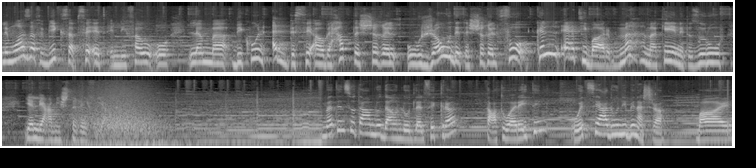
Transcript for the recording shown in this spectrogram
الموظف بيكسب ثقة اللي فوقه لما بيكون قد الثقة وبحط الشغل وجودة الشغل فوق كل اعتبار مهما كانت الظروف يلي عم يشتغل فيها. ما تنسوا تعملوا download للفكرة تعطوها rating وتساعدوني بنشرها. bye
